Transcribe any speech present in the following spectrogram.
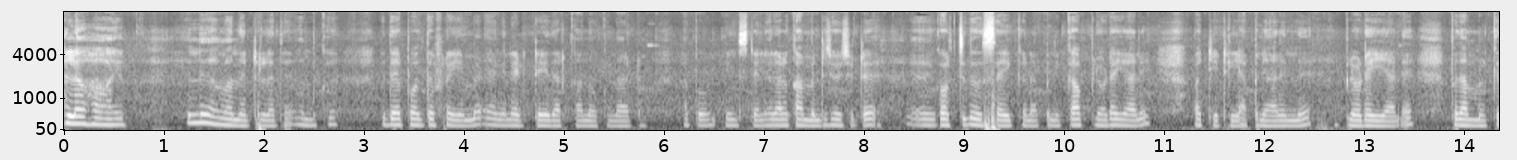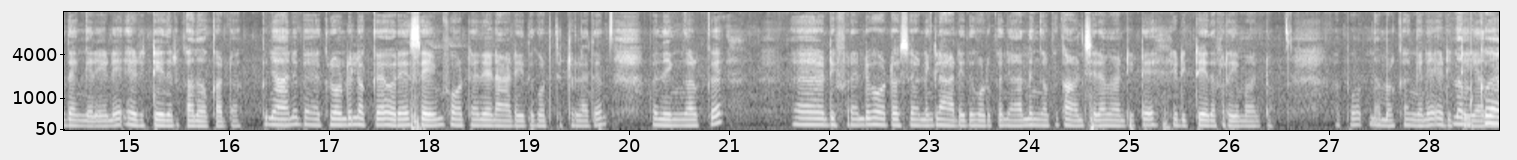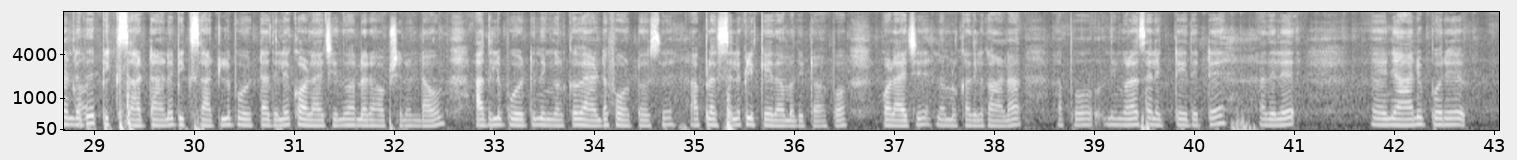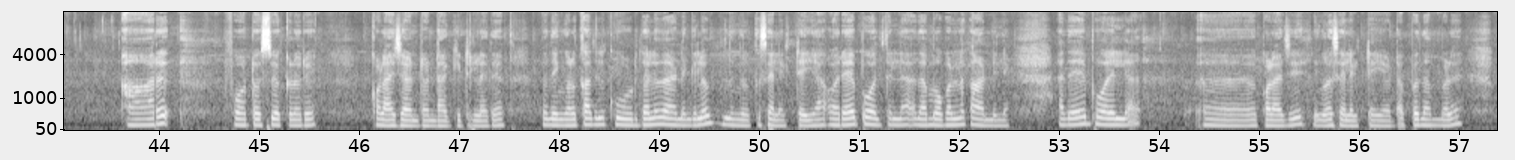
Hello hi. ഇന്ന് ഞാൻ വന്നിട്ടുള്ളത് നമുക്ക് ഇതേപോലത്തെ ഫ്രെയിം എങ്ങനെ എഡിറ്റ് ചെയ്തെടുക്കാൻ നോക്കുന്ന കേട്ടോ. അപ്പോൾ ഇൻസ്റ്റയിൽ ഒരാൾ കമന്റ് ചോദിച്ചിട്ട് കുറച്ച് ദിവസമായിക്കണം. അപ്പോൾ എനിക്ക് അപ്ലോഡ് ചെയ്യാൻ പറ്റിയിട്ടില്ല. അപ്പോൾ ഞാനിന്ന് അപ്ലോഡ് ചെയ്യാണ്. അപ്പോൾ നമ്മൾക്കിത് എങ്ങനെയാണ് എഡിറ്റ് ചെയ്തെടുക്കാൻ നോക്കാം കേട്ടോ. അപ്പോൾ ഞാൻ ബാക്ക്ഗ്രൗണ്ടിലൊക്കെ ഒരേ സെയിം ഫോട്ടോ തന്നെയാണ് ആഡ് ചെയ്ത് കൊടുത്തിട്ടുള്ളത്. അപ്പോൾ നിങ്ങൾക്ക് ഡിഫറെന്റ് ഫോട്ടോസ് വേണമെങ്കിൽ ആഡ് ചെയ്ത് കൊടുക്കും. ഞാൻ നിങ്ങൾക്ക് കാണിച്ചു തരാൻ വേണ്ടിയിട്ട് എഡിറ്റ് ചെയ്ത ഫ്രെയിമാണ് കേട്ടോ അപ്പോൾ നമ്മൾക്ക് അങ്ങനെ എഡിറ്റ് ചെയ്യാം നമുക്ക് വേണ്ടത് പിക്സാർട്ടാണ് പിക്സാർട്ടിൽ പോയിട്ട് അതിൽ കൊളാജ് എന്ന് പറഞ്ഞൊരു ഓപ്ഷൻ ഉണ്ടാവും. അതിൽ പോയിട്ട് നിങ്ങൾക്ക് വേണ്ട ഫോട്ടോസ് ആ പ്ലസ്സിൽ ക്ലിക്ക് ചെയ്താൽ മതി കേട്ടോ അപ്പോൾ കൊളാജ് നമുക്കതിൽ കാണാം. അപ്പോൾ നിങ്ങൾ സെലക്ട് ചെയ്തിട്ട് അതിൽ ഞാനിപ്പോൾ ഒരു ആറ് ഫോട്ടോസ് വെക്കണൊരു കൊളാജാണ് ട്ടോ ഉണ്ടാക്കിയിട്ടുള്ളത്. അപ്പോൾ നിങ്ങൾക്ക് അതിൽ കൂടുതൽ വേണമെങ്കിലും നിങ്ങൾക്ക് സെലക്ട് ചെയ്യാം. ഒരേപോലത്തെ അതാ മുകളിൽ കാണില്ലേ അതേപോലെയുള്ള കൊളാജ് നിങ്ങൾ സെലക്ട് ചെയ്യുക കേട്ടോ. അപ്പോൾ നമ്മൾ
